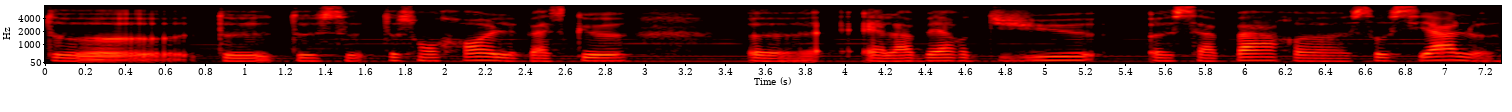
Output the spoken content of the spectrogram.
de, de, de ce- de son rôle parce que euh, elle a perdu euh, sa part euh, sociale.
